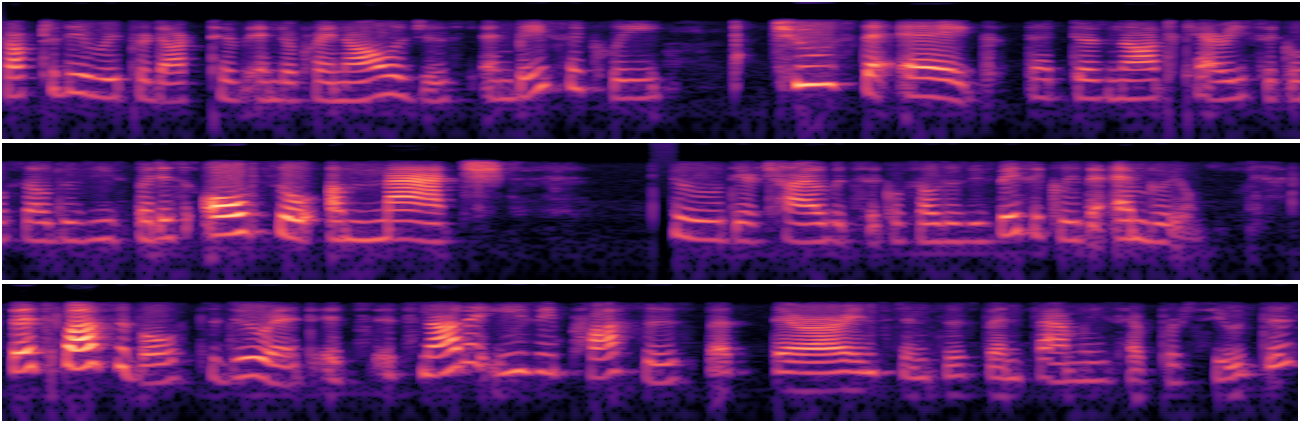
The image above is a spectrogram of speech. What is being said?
talk to the reproductive endocrinologist, and basically choose the egg that does not carry sickle cell disease but is also a match to their child with sickle cell disease, basically the embryo. So it's possible to do it. It's it's not an easy process, but there are instances when families have pursued this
